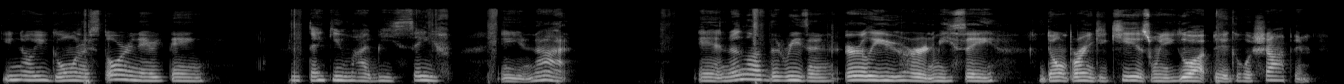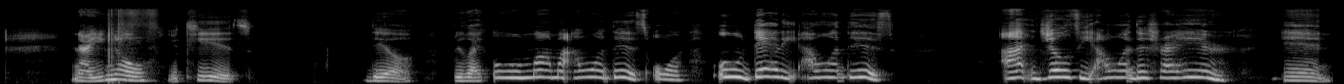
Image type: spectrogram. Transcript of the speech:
you know you go in the store and everything, you think you might be safe and you're not. And another reason earlier you heard me say don't bring your kids when you go out there go shopping. Now you know your kids they'll be like, oh, mama, I want this. Or, oh, daddy, I want this. Aunt Josie, I want this right here. And,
